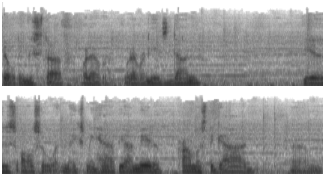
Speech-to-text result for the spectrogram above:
building stuff, whatever, whatever needs done, is also what makes me happy. I made a promise to God um,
